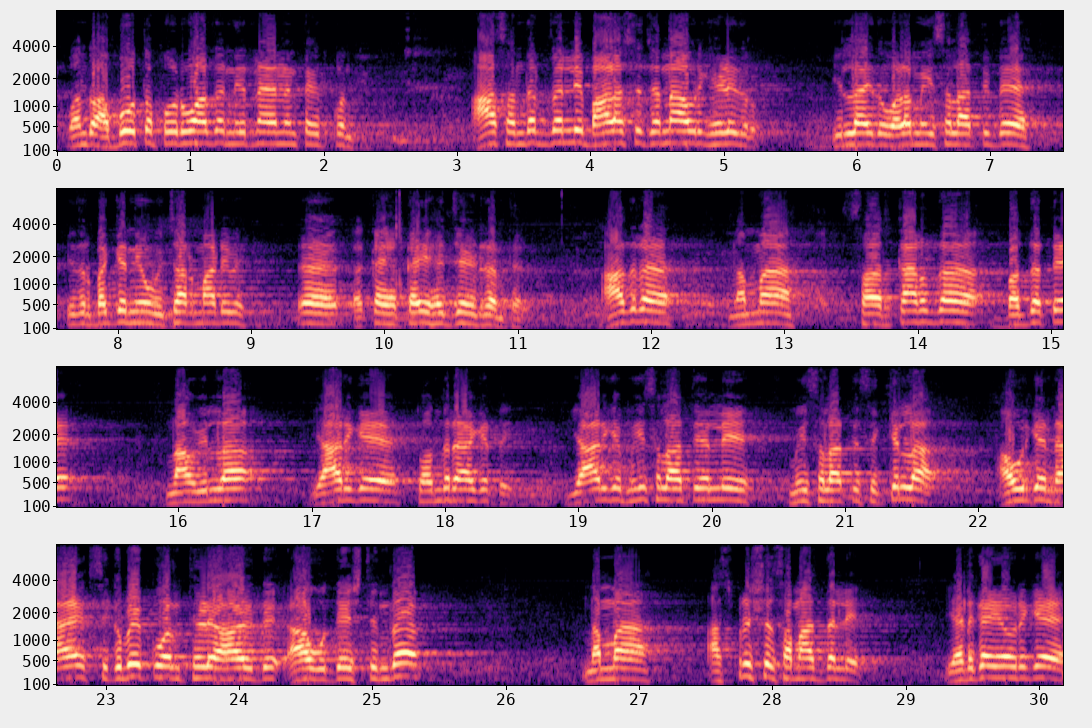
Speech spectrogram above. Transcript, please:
ಒಂದು ಅಭೂತಪೂರ್ವವಾದ ನಿರ್ಣಯನ ತೆಗೆದುಕೊಂತು ಆ ಸಂದರ್ಭದಲ್ಲಿ ಭಾಳಷ್ಟು ಜನ ಅವ್ರಿಗೆ ಹೇಳಿದರು, ಇಲ್ಲ ಇದು ಒಳ ಮೀಸಲಾತಿದ್ದೆ, ಇದ್ರ ಬಗ್ಗೆ ನೀವು ವಿಚಾರ ಮಾಡಿ ಕೈ ಕೈ ಹೆಜ್ಜೆ ಇಡ್ರಿ ಅಂತೇಳಿ ಆದರೆ ನಮ್ಮ ಸರ್ಕಾರದ ಬದ್ಧತೆ, ನಾವಿಲ್ಲ, ಯಾರಿಗೆ ತೊಂದರೆ ಆಗೈತಿ, ಯಾರಿಗೆ ಮೀಸಲಾತಿಯಲ್ಲಿ ಮೀಸಲಾತಿ ಸಿಕ್ಕಿಲ್ಲ, ಅವ್ರಿಗೆ ನ್ಯಾಯ ಸಿಗಬೇಕು ಅಂಥೇಳಿ ಆ ಉದ್ದೇ- ಆ ಉದ್ದೇಶದಿಂದ ನಮ್ಮ ಅಸ್ಪೃಶ್ಯ ಸಮಾಜದಲ್ಲಿ ಎಡಗೈ ಅವರಿಗೆ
